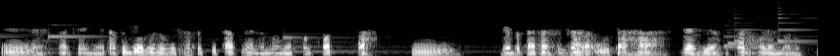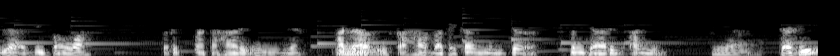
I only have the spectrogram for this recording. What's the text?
Hmm. dan sebagainya tapi dia menulis satu kitab yang namanya pengkhotbah Hmm. dia berkata segala usaha yang dilakukan oleh manusia di bawah terik matahari ini ya Hmm. adalah usaha bagaikan menja- menjaring angin Iya. Jadi,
